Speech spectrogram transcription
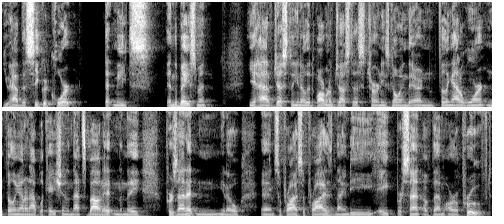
you have the secret court that meets in the basement. You have just you know the Department of Justice attorneys going there and filling out a warrant and filling out an application, and that's about it. And then they present it, and you know, and surprise, surprise, 98% of them are approved.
